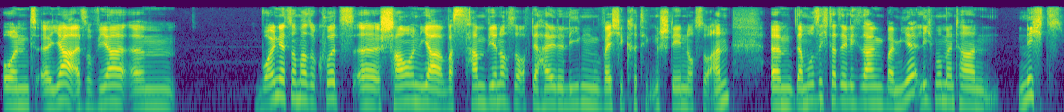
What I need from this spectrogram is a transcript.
und äh, ja, also wir ähm, wollen jetzt noch mal so kurz äh, schauen, ja, was haben wir noch so auf der Halde liegen, welche Kritiken stehen noch so an. Ähm, da muss ich tatsächlich sagen, bei mir liegt momentan nichts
